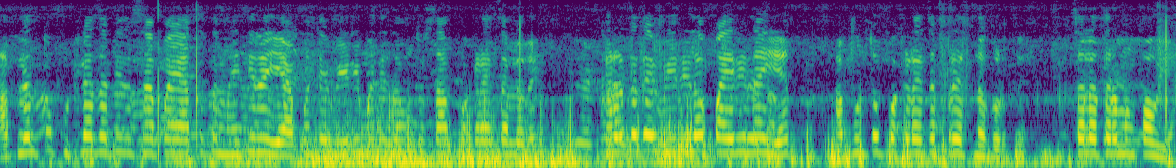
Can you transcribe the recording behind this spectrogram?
आपल्याला तो कुठल्या जातीचा साप आहे आता तर माहिती नाही आहे आपण त्या विहिरीमध्ये जाऊन तो साप पकडायला चाललेलो आहे. खरं तर त्या विहिरीला पायरी नाही आहेत आपण तो पकडायचा प्रयत्न करतोय. चला तर मग पाहूया.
